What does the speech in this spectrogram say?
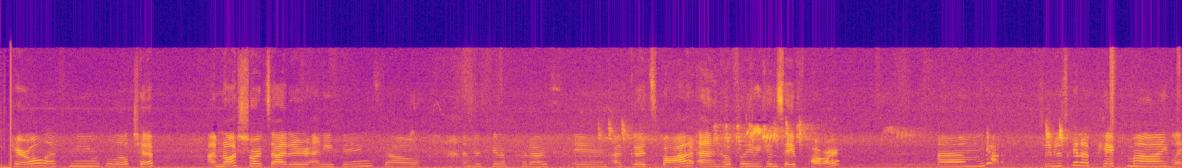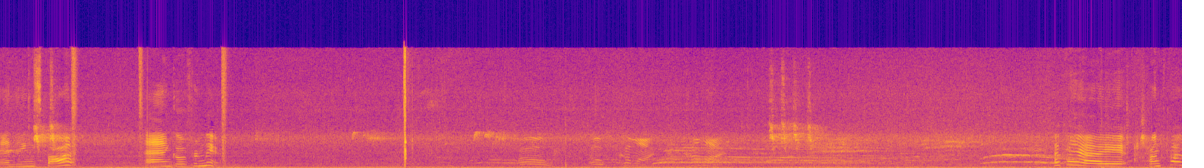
Karol left me with a little chip. I'm not short-sighted or anything, so I'm just gonna put us in a good spot and hopefully we can save par. Um, yeah, so I'm just gonna pick my landing spot and go from there. Oh, oh, come on, come on. Okay, I chunked that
